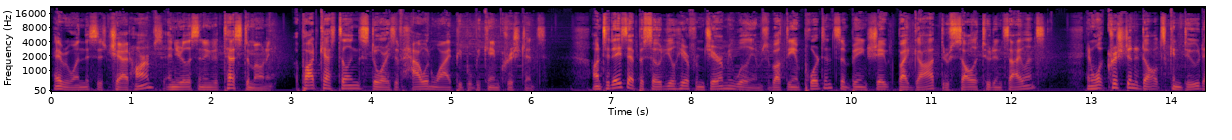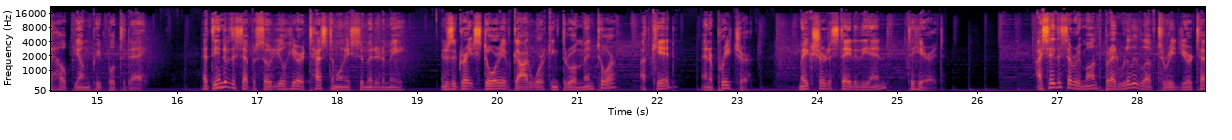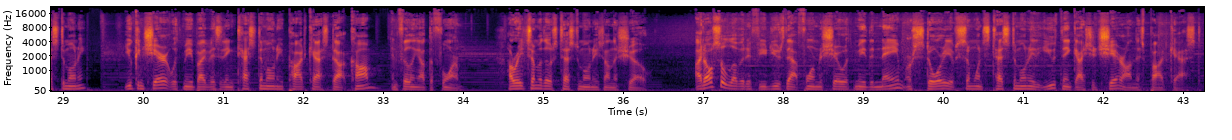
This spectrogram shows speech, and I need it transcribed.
Hey everyone, this is Chad Harms, and you're listening to Testimony, a podcast telling the stories of how and why people became Christians. On today's episode, you'll hear from Jeramy Williams about the importance of being shaped by God through solitude and silence, and what Christian adults can do to help young people today. At the end of this episode, you'll hear a testimony submitted to me. It is a great story of God working through a mentor, a kid, and a preacher. Make sure to stay to the end to hear it. I say this every month, but I'd really love to read your testimony. You can share it with me by visiting testimonypodcast.com and filling out the form. I'll read some of those testimonies on the show. I'd also love it if you'd use that form to share with me the name or story of someone's testimony that you think I should share on this podcast.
